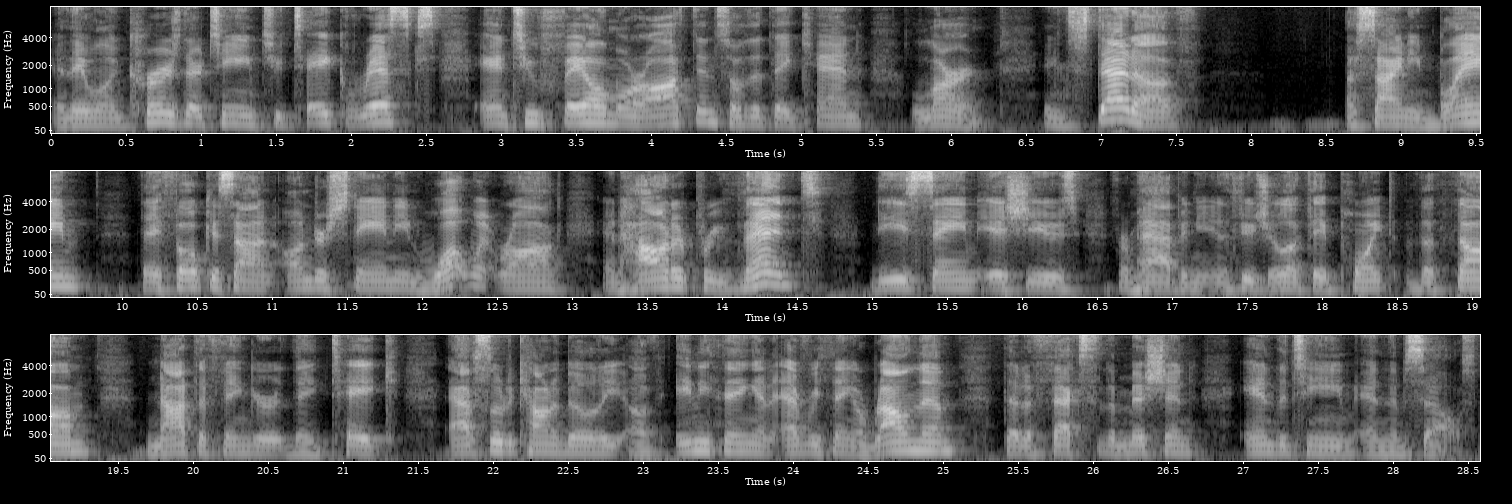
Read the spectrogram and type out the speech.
And they will encourage their team to take risks and to fail more often so that they can learn. Instead of assigning blame, they focus on understanding what went wrong and how to prevent these same issues from happening in the future. Look, they point the thumb, not the finger. They take absolute accountability of anything and everything around them that affects the mission and the team and themselves.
